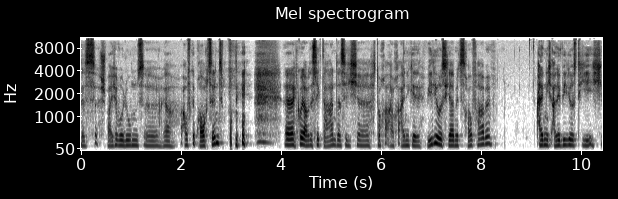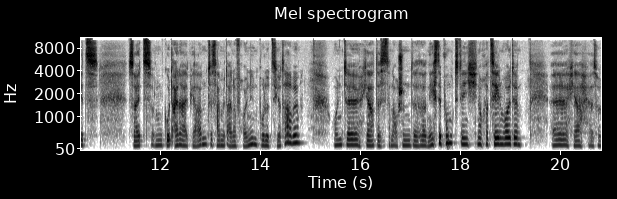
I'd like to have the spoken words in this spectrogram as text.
des Speichervolumens ja, aufgebraucht sind. gut, aber das liegt daran, dass ich doch auch einige Videos hier mit drauf habe eigentlich alle Videos, die ich jetzt seit ähm, gut eineinhalb Jahren zusammen mit einer Freundin produziert habe. Und äh, ja, das ist dann auch schon der nächste Punkt, den ich noch erzählen wollte. Äh, ja, also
